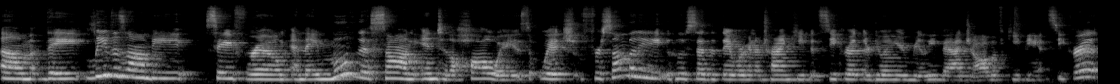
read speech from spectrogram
um, they leave the zombie safe room and they move this song into the hallways, which, for somebody who said that they were going to try and keep it secret, they're doing a really bad job of keeping it secret.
